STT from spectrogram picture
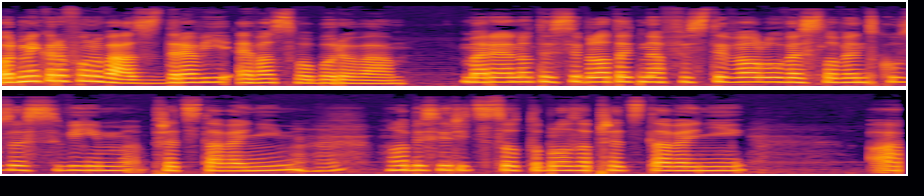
Od mikrofonu vás zdraví Eva Svobodová. Mariano, ty jsi byla teď na festivalu ve Slovensku se svým představením. Uh-huh. Mohla by si říct, co to bylo za představení a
